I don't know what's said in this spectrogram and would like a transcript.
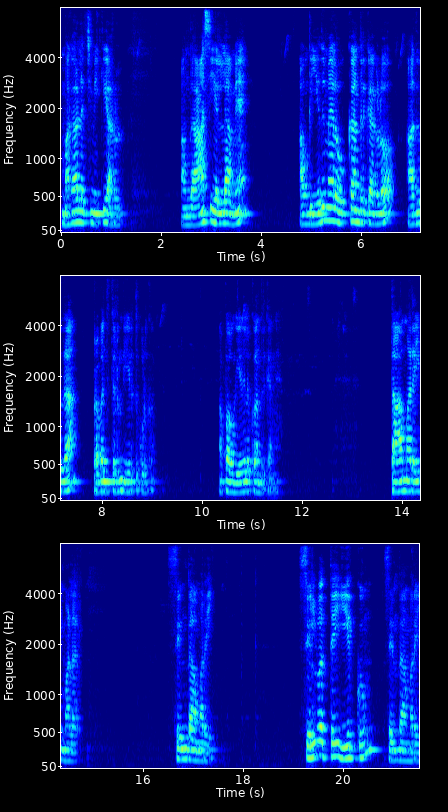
மகாலட்சுமிக்கு அருள். அவங்க ஆசி எல்லாமே அவங்க எது மேலே உட்கார்ந்துருக்காங்களோ அதுதான் பிரபஞ்சத்திலிருந்து ஈர்த்து கொடுக்கும். அப்போ அவங்க எதில் உட்காந்துருக்காங்க தாமரை மலர். செந்தாமரை. செல்வத்தை ஈர்க்கும் செந்தாமரை.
